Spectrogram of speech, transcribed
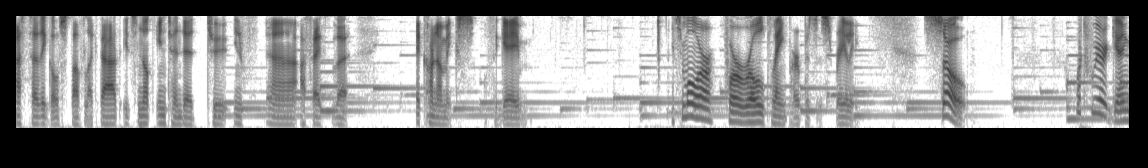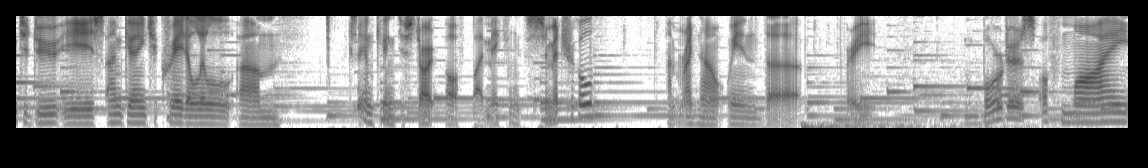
aesthetical stuff like that. It's not intended to uh, affect the economics of the game. It's more for role-playing purposes, really. So, what we are going to do is I'm going to create a little... Um, actually, I'm going to start off by making it symmetrical. I'm right now in the very borders of my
